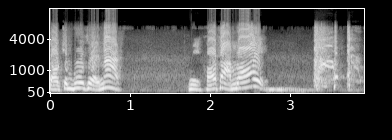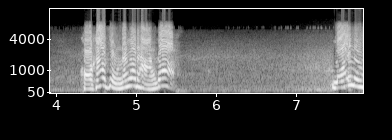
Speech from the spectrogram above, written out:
ดอกชมพูสวยมาก นี่ขอสามร้อยขอค่าส่งทั้งกระถางก็ ร้อยหนึ่ง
